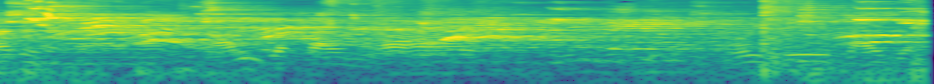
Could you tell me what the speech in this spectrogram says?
Thế thì bạn hãy ra.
